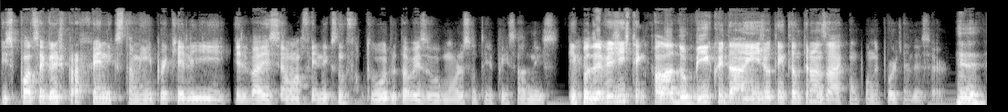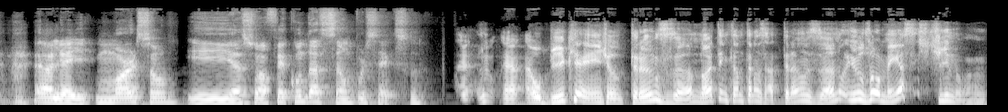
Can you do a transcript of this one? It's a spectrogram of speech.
Isso pode ser gancho pra Fênix também, porque ele, ele vai ser uma Fênix no futuro. Talvez o Morrison tenha pensado nisso. Inclusive, a gente tem que falar do Bico e da Angel tentando transar, que é um ponto importante desse arco. Olha aí, Morrison e a sua fecundação por sexo. É, é- é o Bico e a Angel transando, não é tentando transar, transando e os homens assistindo.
